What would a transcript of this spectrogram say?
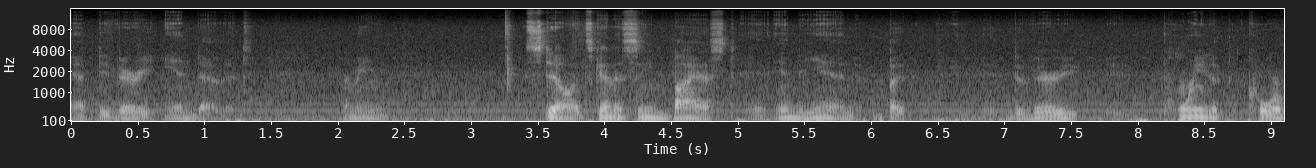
at the very end of it. I mean, still, it's going to seem biased in the end, but the very point of the core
